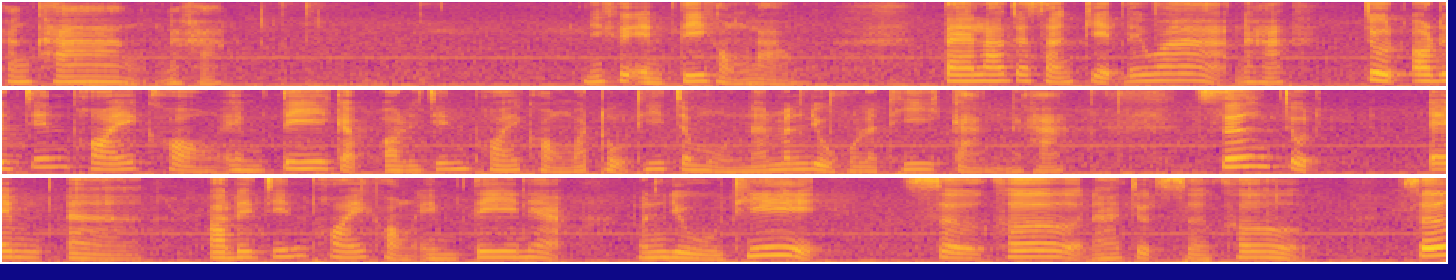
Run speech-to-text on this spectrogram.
ข้างๆนะคะ นี่คือ empty ของเรา แต่เราจะสังเกตได้ว่านะคะ จุด origin point ของ empty กับ origin point ของวัตถุที่จะหมุนนั้นมันอยู่คนละที่กันนะคะ ซึ่งจุด m อ origin point ของ empty เนี่ย มันอยู่ที่ circle นะจุด circle ซึ่ง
